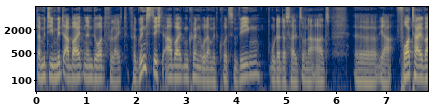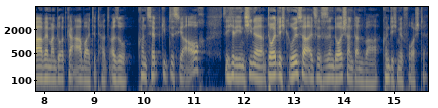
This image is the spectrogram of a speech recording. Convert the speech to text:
damit die Mitarbeitenden dort vielleicht vergünstigt arbeiten können oder mit kurzen Wegen oder das halt so eine Art äh, ja, Vorteil war, wenn man dort gearbeitet hat. Also Konzept gibt es ja auch. Sicherlich in China deutlich größer, als es in Deutschland dann war, könnte ich mir vorstellen.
